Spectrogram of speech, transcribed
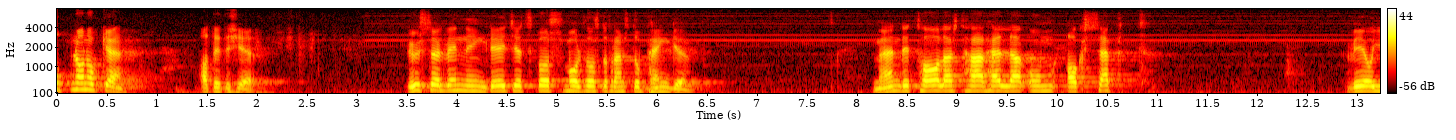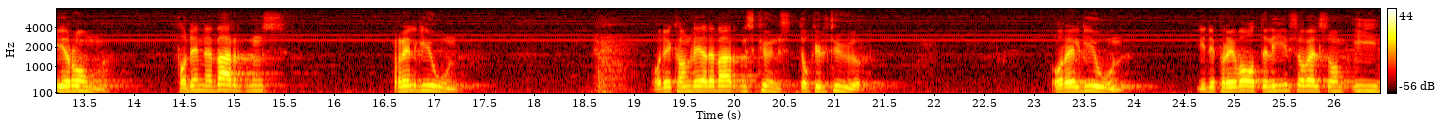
oppnå noe at dette skjer. Ussel vinning det er ikke et spørsmål først og fremst om penger. Men det tales her heller om aksept ved å gi rom for denne verdens religion. Og det kan være verdens kunst og kultur og religion i det private liv så vel som i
